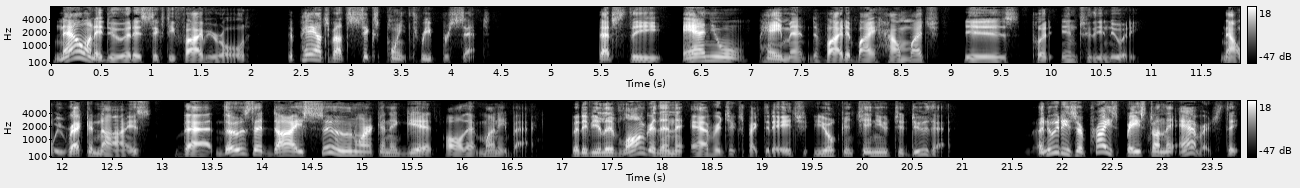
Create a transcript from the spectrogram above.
Now, when I do it as 65 year old, the payout's about 6.3%. That's the annual payment divided by how much is put into the annuity. Now, we recognize that those that die soon aren't going to get all that money back. But if you live longer than the average expected age, you'll continue to do that. Annuities are priced based on the average, the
